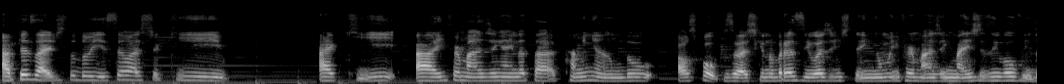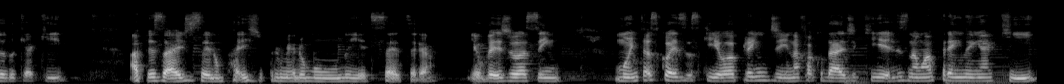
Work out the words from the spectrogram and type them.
apesar de tudo isso, eu acho que aqui a enfermagem ainda está caminhando aos poucos. Eu acho que no Brasil a gente tem uma enfermagem mais desenvolvida do que aqui, apesar de ser um país de primeiro mundo e etc. Eu vejo, assim, muitas coisas que eu aprendi na faculdade que eles não aprendem aqui,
